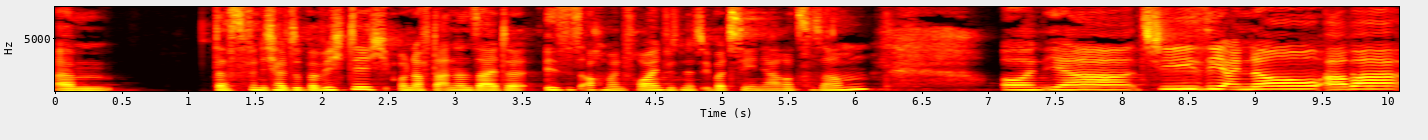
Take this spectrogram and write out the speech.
Ähm, das finde ich halt super wichtig. Und auf der anderen Seite ist es auch mein Freund. Wir sind jetzt über zehn Jahre zusammen. Und ja, cheesy, I know, aber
